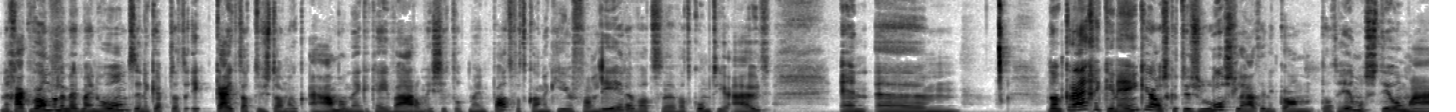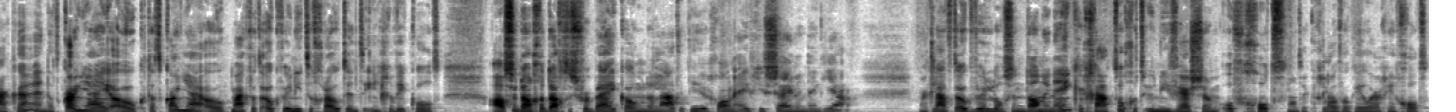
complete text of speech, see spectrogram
dan ga ik wandelen met mijn hond en ik, heb dat, ik kijk dat dus dan ook aan. Dan denk ik, hé, hey, waarom is dit op mijn pad? Wat kan ik hiervan leren? Wat, uh, wat komt hieruit? En um, dan krijg ik in één keer, als ik het dus loslaat en ik kan dat helemaal stil maken, en dat kan jij ook, dat kan jij ook, maak dat ook weer niet te groot en te ingewikkeld. Als er dan gedachten voorbij komen, dan laat ik die er gewoon eventjes zijn en denk, ja, maar ik laat het ook weer los. En dan in één keer gaat toch het universum of God, want ik geloof ook heel erg in God,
